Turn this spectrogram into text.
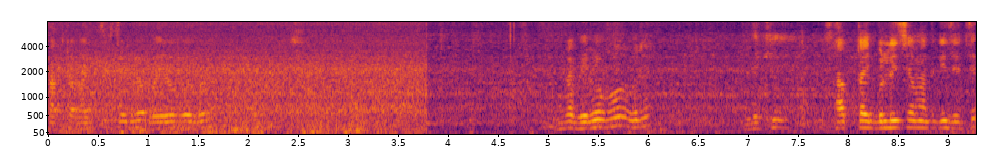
সাতটা বাজছে চলল বেরোবো এবারে। আমরা বেরোবো এবারে। দেখি সাতটায় বলেছে আমাদেরকে যেতে।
